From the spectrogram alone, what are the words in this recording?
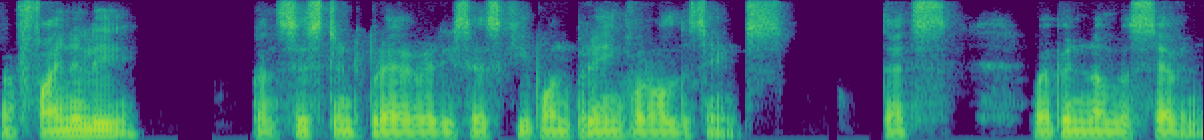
And finally, consistent prayer where he says, Keep on praying for all the saints. That's weapon number seven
